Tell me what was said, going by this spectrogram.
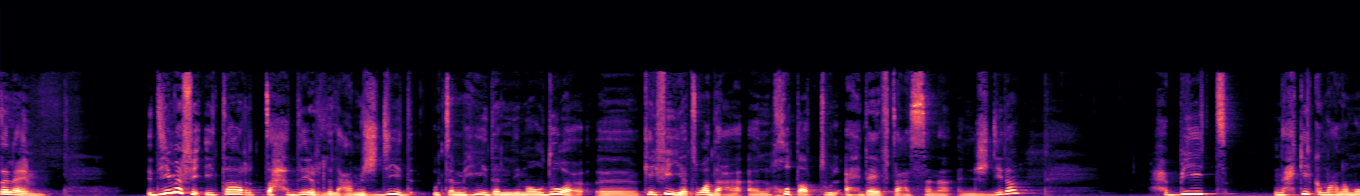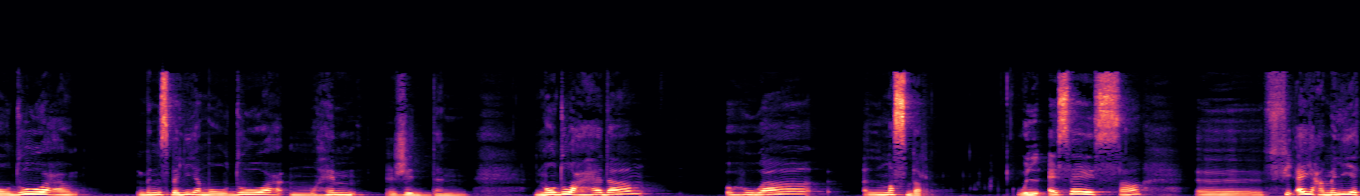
سلام ديما في إطار التحضير للعام الجديد وتمهيدا لموضوع آه، كيفية وضع الخطط والأهداف تاع السنة الجديدة حبيت نحكي لكم على موضوع بالنسبة لي موضوع مهم جدا. الموضوع هذا هو المصدر والأساس في أي عملية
